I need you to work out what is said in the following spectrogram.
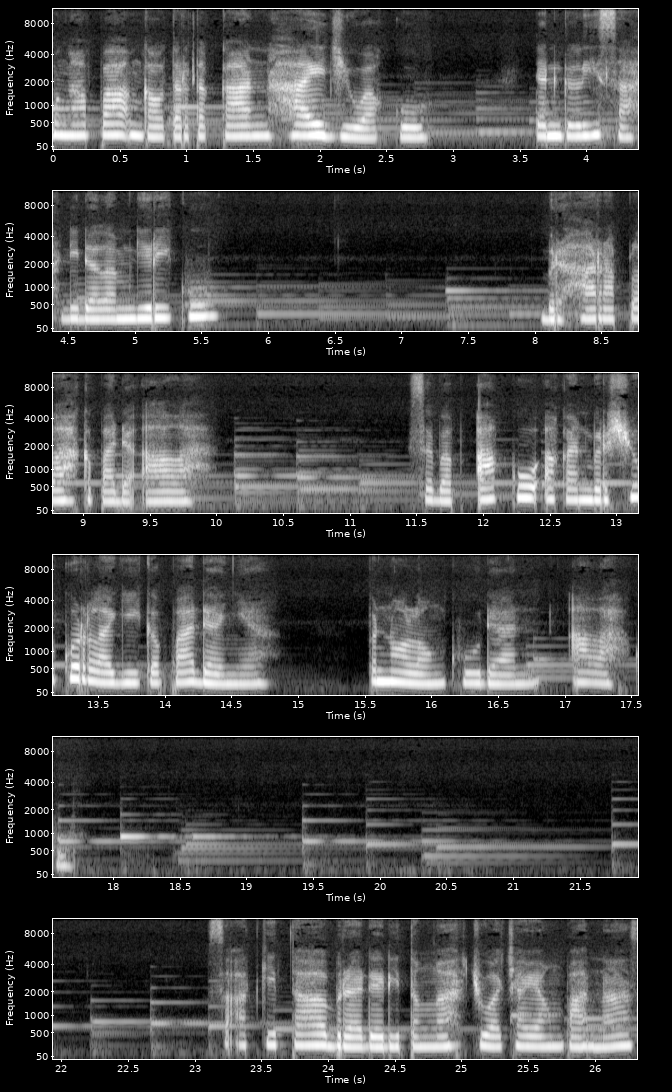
Mengapa engkau tertekan, hai jiwaku, dan gelisah di dalam diriku? Berharaplah kepada Allah, sebab aku akan bersyukur lagi kepadanya, penolongku dan Allahku. Saat kita berada di tengah cuaca yang panas,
